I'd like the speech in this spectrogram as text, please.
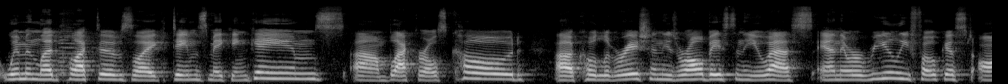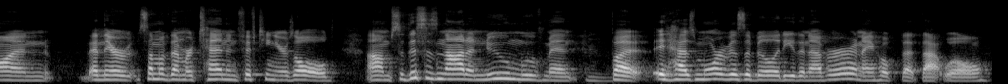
women-led collectives like Dames Making Games, um, Black Girls Code. Uh, Code Liberation, these were all based in the US, and they were really focused on and they're, some of them are 10 and 15 years old. Um, so this is not a new movement, mm. but it has more visibility than ever, and I hope that that will,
